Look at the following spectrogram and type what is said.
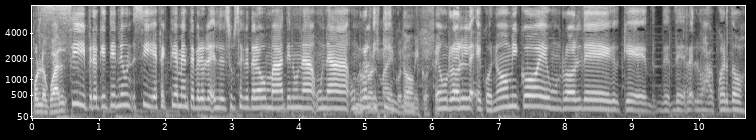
por lo cual Sí, pero que tiene un. Sí, efectivamente, pero el, el subsecretario Ahumada tiene una, una, un, Un rol, distinto. sí. Es un rol económico, es un rol de, que, de, de re- los acuerdos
